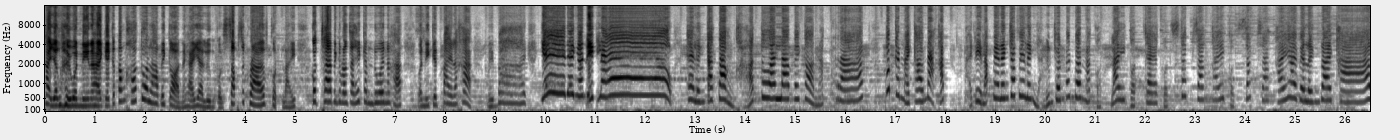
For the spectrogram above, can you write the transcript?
ค่ะ ยังไงวันนี้นะคะ เกดก็ต้องขอตัวลาไปก่อนนะคะ อย่าลืมกด subscribe กดไลค์กดแชร์เป็นกำลังใจให้กันด้วยนะคะ วันนี้เกดไปแล้วค่ะบ๊ายบายเย้ได้เงินอีกแล้วแพ่เล้งก็ต้องขอตัวลาไปก่อนนะครับ พบกันใหม่คราวหน้าครับ ใครที่รักเปเลงเจ้าเปเลงอย่าลืมชวนเพื่อนๆมากดไลค์กดแชร์กดซับสไครต์กดซับสไครต์ให้เปเลงด้วยครับ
